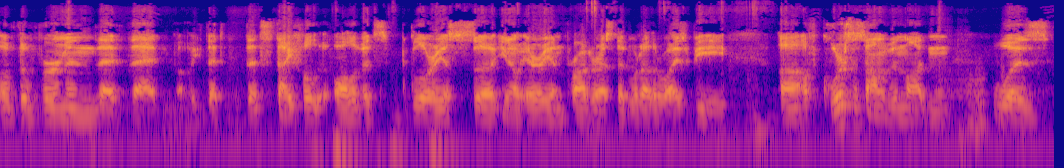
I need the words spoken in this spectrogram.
of the vermin that that that that stifle all of its glorious uh, you know Aryan progress that would otherwise be. Uh, of course, Osama bin Laden was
